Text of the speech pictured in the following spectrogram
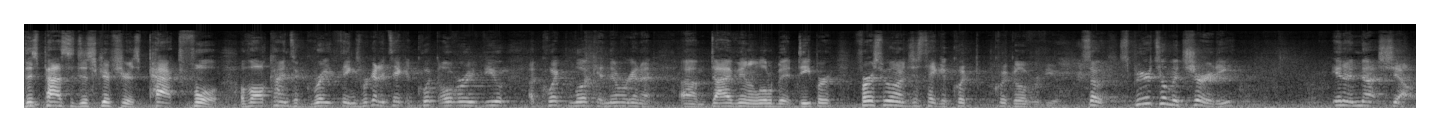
This passage of scripture is packed full of all kinds of great things. We're going to take a quick overview, a quick look, and then we're going to um, dive in a little bit deeper. First, we want to just take a quick, quick overview. So, spiritual maturity, in a nutshell,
